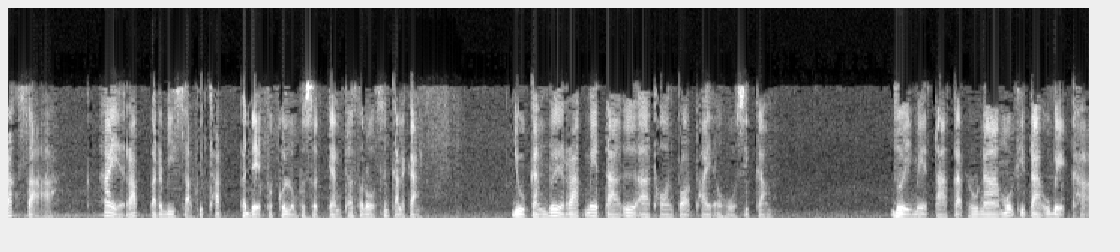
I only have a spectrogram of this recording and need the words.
รักษาให้รับบารมีสามสิบทัศพระเดชพระคุณหลวงปู่สดยันทัสโรซึ่งกันและกัน อยู่กันด้วยรักเมตตาเอื้ออาทรปลอดภัยอโหสิกรรม ด้วยเมตตากรุณามุทิตาอุเบกขา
